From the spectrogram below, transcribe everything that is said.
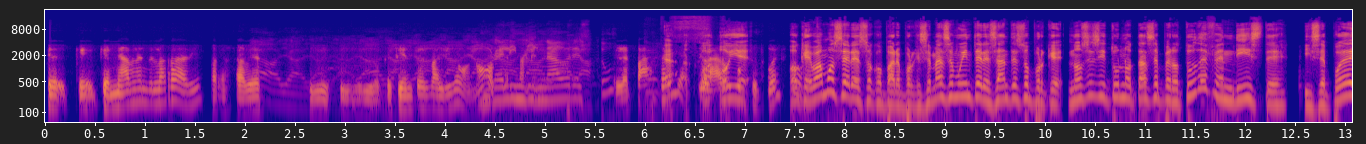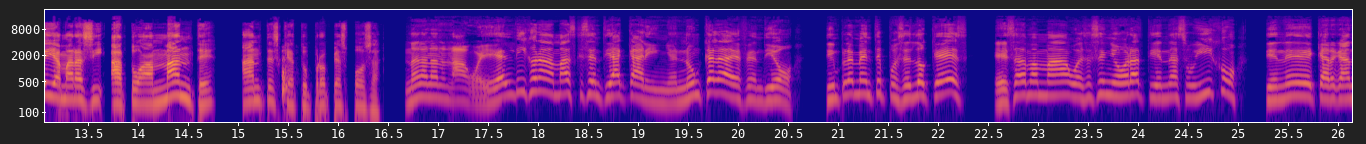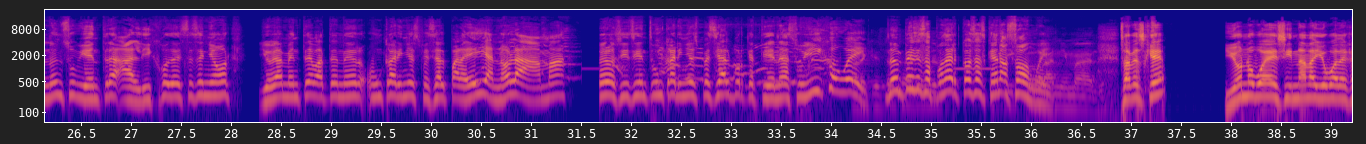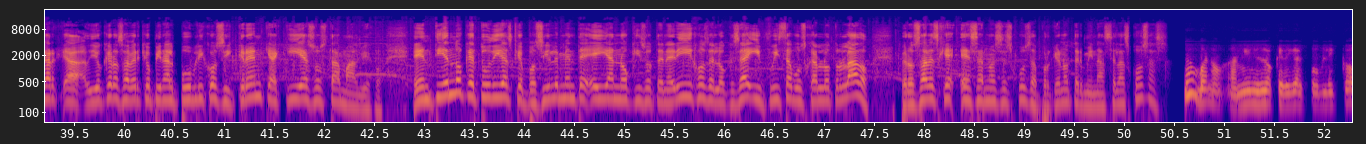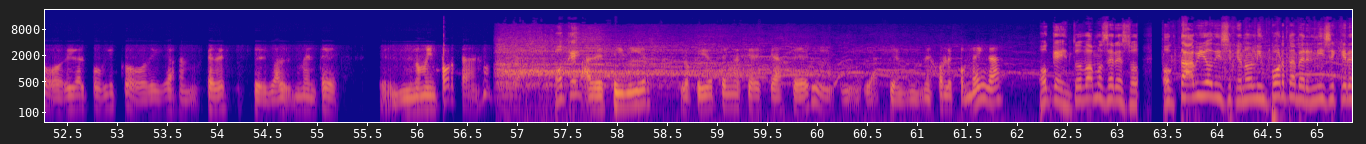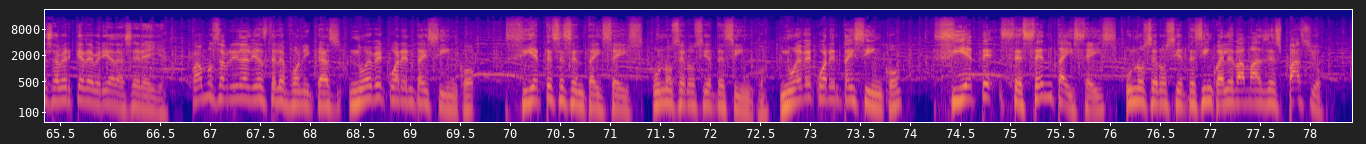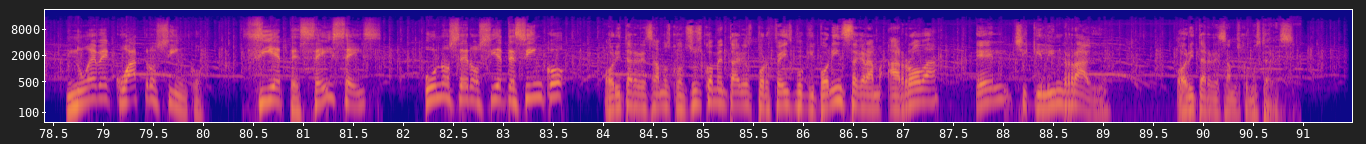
que, que, me hablen de la radio para saber si, si lo que siento es válido o no. Ahora el indignado eres tú. ¿Qué le pasa? a ella? Claro, Oye, por supuesto. Ok, vamos a hacer eso, compadre, porque se me hace muy interesante esto, porque no sé si tú notaste, pero tú defendiste, y se puede llamar así, a tu amante antes que a tu propia esposa. No, no, no, no, no, güey. Él dijo nada más que sentía cariño, nunca la defendió. Simplemente, pues es lo que es. Esa mamá o esa señora tiene a su hijo, tiene cargando en su vientre al hijo de este señor y obviamente va a tener un cariño especial para ella. No la ama, pero sí siente un cariño especial porque tiene a su hijo, güey. No empieces a poner cosas que no son, güey. ¿Sabes qué? Yo no voy a decir nada, yo voy a dejar, que- ah, yo quiero saber qué opina el público si creen que aquí eso está mal, viejo. Entiendo que tú digas que posiblemente ella no quiso tener hijos, de lo que sea, y fuiste a buscarlo otro lado, pero sabes que esa no es excusa, ¿por qué no terminaste las cosas? No, bueno, a mí lo que diga el público, o diga el público, o digan ustedes, pues, igualmente eh, no me importa, ¿no? Ok, A decidir lo que yo tenga que, que hacer y, y a quien mejor le convenga. ok, entonces vamos a hacer eso. Octavio dice que no le importa, Berenice quiere saber qué debería de hacer ella. Vamos a abrir las líneas telefónicas 945 766 1075 945 766 1075 Ahí le va más despacio. 945 766 1075 Ahorita regresamos con sus comentarios por Facebook y por Instagram, arroba el Chiquilín Radio. Ahorita regresamos con ustedes.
